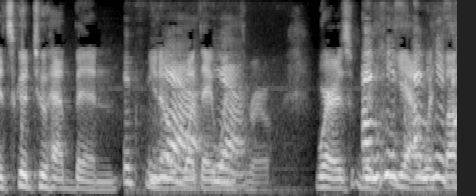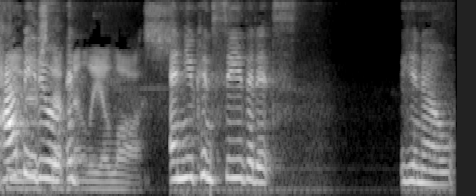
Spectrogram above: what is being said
It's good to have been. It's- you know yeah, what they yeah. went through. Whereas, with, And he's- yeah, and he's Buffy, happy to- it- definitely a loss. and you can see that it's you know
